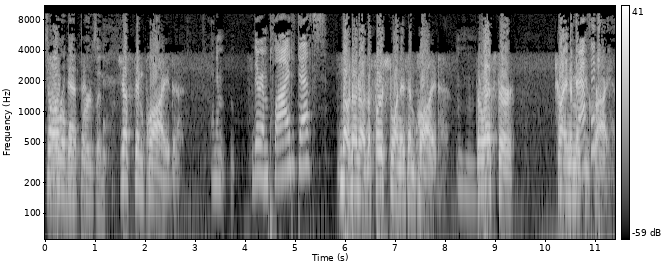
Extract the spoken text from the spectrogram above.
Terrible death is person. just implied. And Im- they're implied deaths? No, no, no. The first one is implied. Mm-hmm. The rest are trying to make you Graphic? cry.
